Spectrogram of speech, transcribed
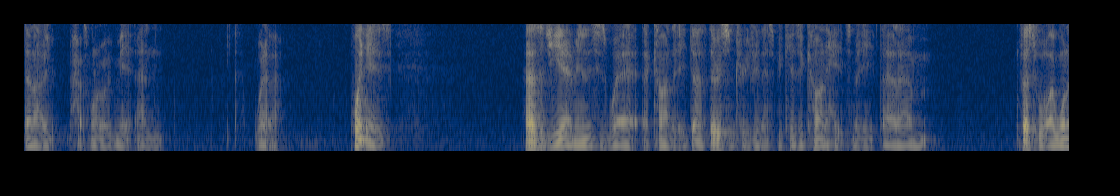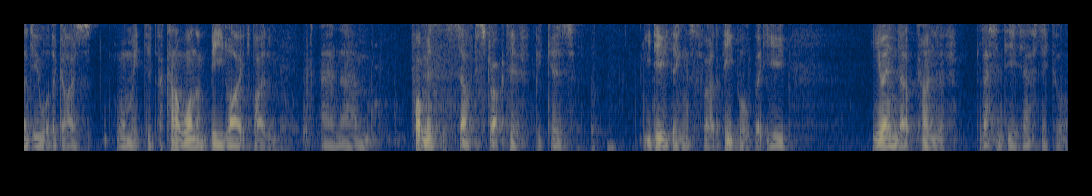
than I perhaps want to admit, and whatever. Point is, as a GM, I mean, this is where it kind of it does. There is some truth in this because it kind of hits me that um, first of all, I want to do what the guys want me to. I kind of want to be liked by them, and um, problem is it's self-destructive because you do things for other people, but you you end up kind of less enthusiastic or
